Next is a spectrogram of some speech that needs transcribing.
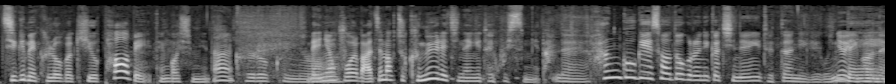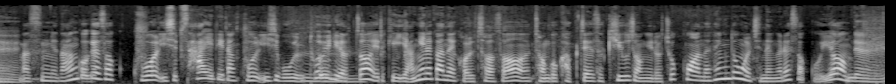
지금의 글로벌 기후 파업이 된 것입니다. 그렇군요. 매년 9월 마지막 주 금요일에 진행이 되고 있습니다. 네, 한국에서도 그러니까 진행이 됐다는 얘기군요. 네, 이번에 맞습니다. 한국에서 9월 24일이랑 9월 25일 음. 토요일이었죠. 이렇게 양일간에 걸쳐서 전국 각지에서 기후 정의를 촉구하는 행동을 진행을 했었고요. 네.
